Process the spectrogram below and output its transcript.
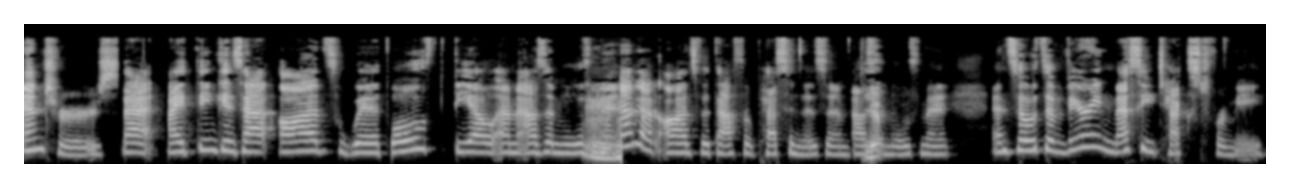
enters that I think is at odds with both BLM as a movement mm. and at odds with Afro pessimism as yep. a movement. And so it's a very messy text for me.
